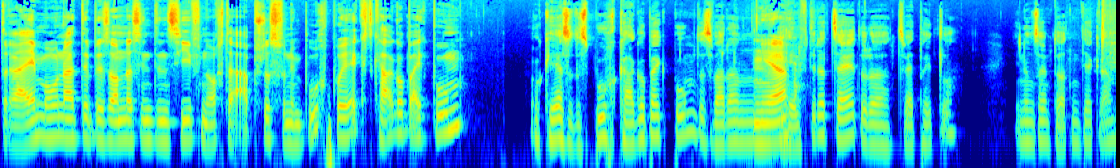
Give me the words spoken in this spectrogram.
drei Monate besonders intensiv noch der Abschluss von dem Buchprojekt Cargo Bike Boom. Okay, also das Buch Cargo Bike Boom, das war dann Ja. die Hälfte der Zeit oder zwei Drittel in unserem Tortendiagramm.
